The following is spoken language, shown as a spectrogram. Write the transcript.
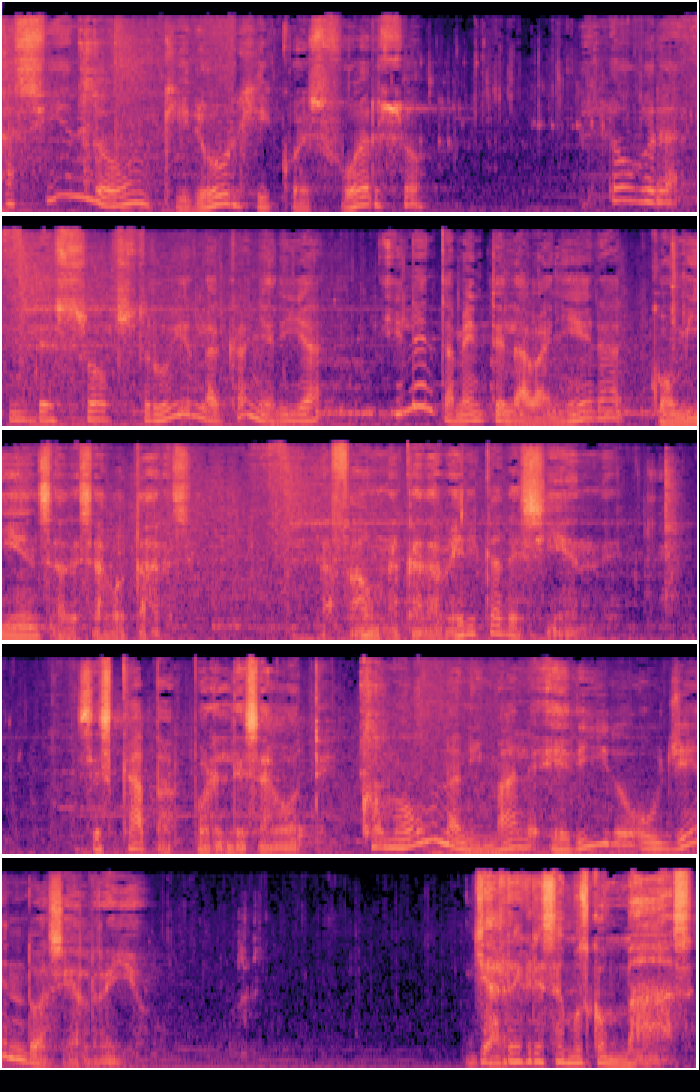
Haciendo un quirúrgico esfuerzo, logra desobstruir la cañería y lentamente la bañera comienza a desagotarse. La fauna cadavérica desciende. Se escapa por el desagote, como un animal herido huyendo hacia el río. Ya regresamos con más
